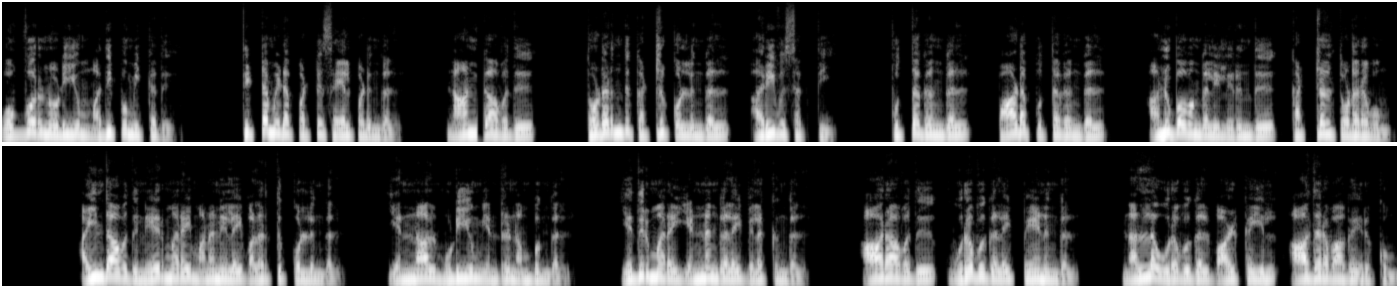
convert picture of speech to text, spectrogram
ஒவ்வொரு நொடியும் மதிப்புமிக்கது. திட்டமிடப்பட்டு செயல்படுங்கள். நான்காவது தொடர்ந்து கற்றுக்கொள்ளுங்கள் அறிவு சக்தி. புத்தகங்கள் பாடப்புத்தகங்கள் அனுபவங்களிலிருந்து கற்றல் தொடரவும். ஐந்தாவது நேர்மறை மனநிலை வளர்த்துக் கொள்ளுங்கள். என்னால் முடியும் என்று நம்புங்கள். எதிர்மறை எண்ணங்களை விலக்குங்கள் ஆறாவது உறவுகளை பேணுங்கள். நல்ல உறவுகள் வாழ்க்கையில் ஆதரவாக இருக்கும்.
